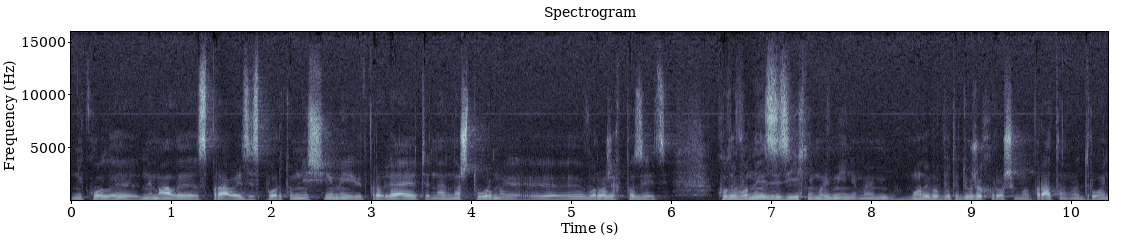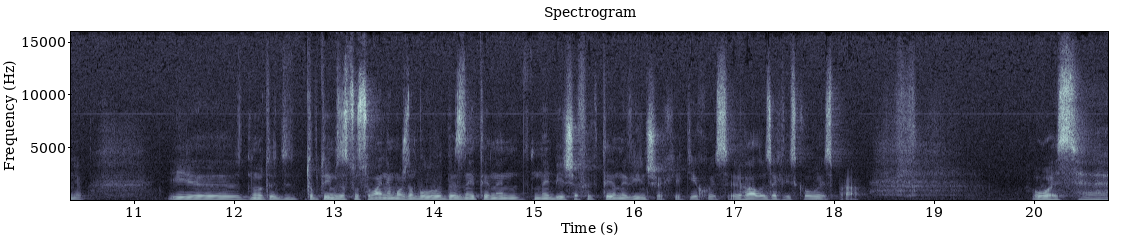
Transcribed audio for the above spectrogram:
ніколи не мали справи зі спортом ні з чим, їх відправляють на, на штурми ворожих позицій. Коли вони з їхніми вміннями могли би бути дуже хорошими операторами дронів. І, е, ну, тобто їм застосування можна було би знайти найбільш ефективне в інших якихось галузях військової справи. Ось. е,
